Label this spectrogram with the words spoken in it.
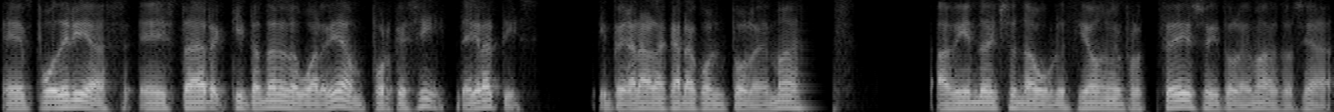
eh, podrías estar quitándole al guardián, porque sí, de gratis, y pegar a la cara con todo lo demás, habiendo hecho una evolución en el proceso y todo lo demás. O sea,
